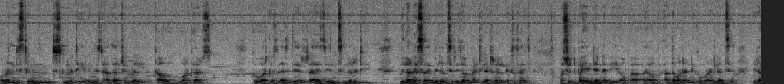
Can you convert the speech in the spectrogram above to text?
women discrimin- discriminating against other female cow workers co-workers as they rise in seniority million exercise million series of multilateral exercise hosted by Indian Navy of, uh, of Andaman and Nicobar Islands এটা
